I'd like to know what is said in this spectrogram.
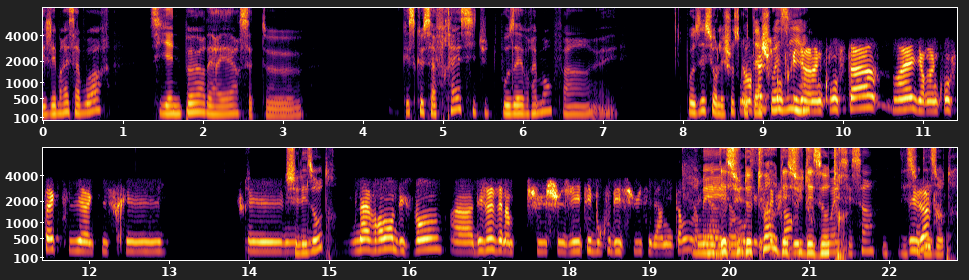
et j'aimerais savoir s'il y a une peur derrière cette. euh, Qu'est-ce que ça ferait si tu te posais vraiment enfin, et- Poser sur les choses que tu as choisies. y hein. aurait un constat. Ouais, il y aurait un constat qui, euh, qui serait, serait Chez les autres? Navrant, décevant. Euh, déjà, j'ai été beaucoup déçue ces derniers temps. Non, mais euh, déçue de toi ou déçue des Ouais, autres? c'est ça. Déçu Les des autres.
